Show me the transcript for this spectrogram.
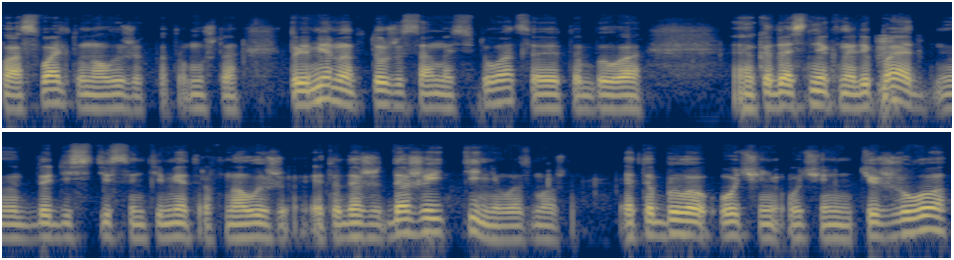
по асфальту на лыжах, потому что примерно то же самая ситуация. Это было когда снег налипает э, до 10 сантиметров на лыжи, это даже, даже идти невозможно. Это было очень-очень тяжело.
